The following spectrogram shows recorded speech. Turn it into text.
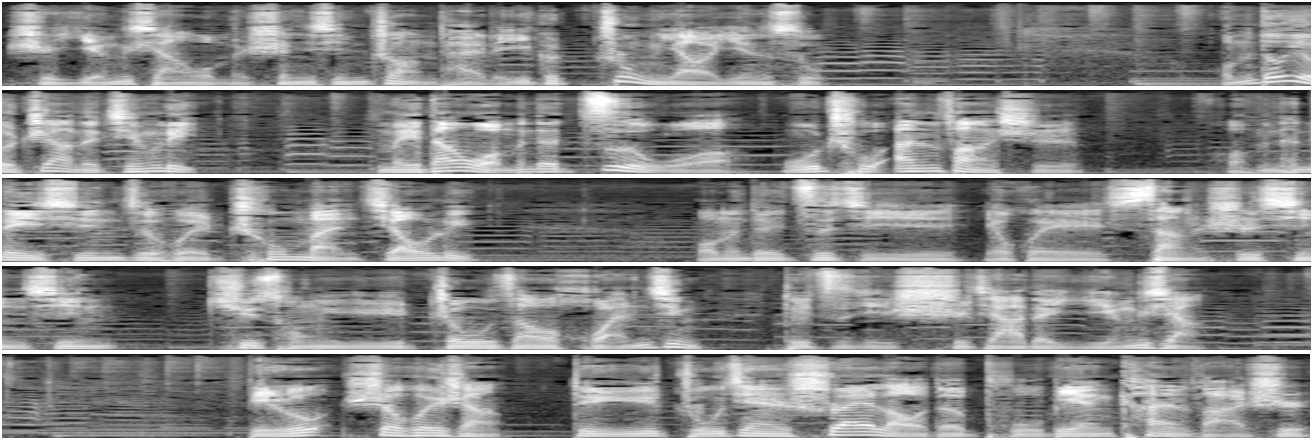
是影响我们身心状态的一个重要因素。我们都有这样的经历：每当我们的自我无处安放时。我们的内心就会充满焦虑，我们对自己也会丧失信心，屈从于周遭环境对自己施加的影响。比如，社会上对于逐渐衰老的普遍看法是，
